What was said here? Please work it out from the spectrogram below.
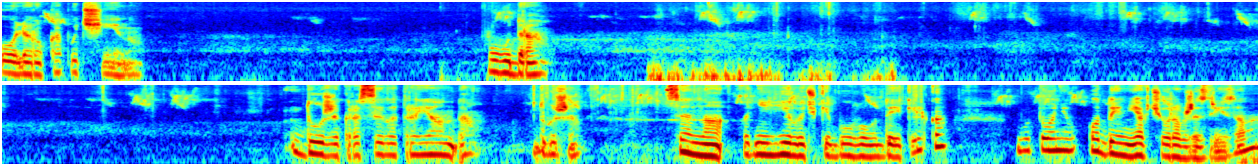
Кольору капучино. Пудра. Дуже красива троянда. Дуже. Це на одній гілочці було декілька бутонів. Один я вчора вже зрізала.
